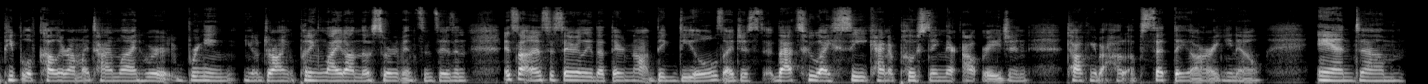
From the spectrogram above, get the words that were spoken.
people of color on my timeline who are bringing, you know, drawing, putting light on those sort of instances. And it's not necessarily that they're not big deals. I just, that's who I see kind of posting their outrage and talking about how upset they are, you know. And, um,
